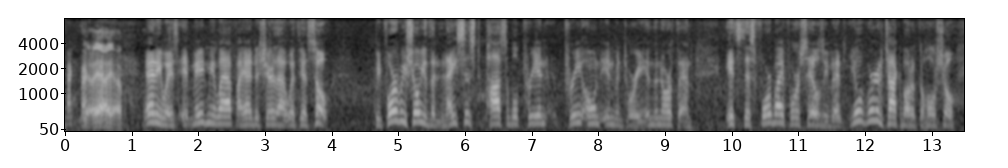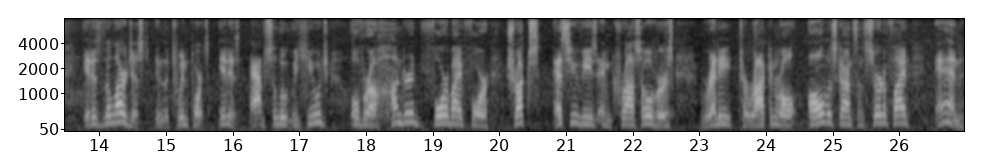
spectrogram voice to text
back, back? Yeah, yeah, yeah. Anyways, it made me laugh. I had to share that with you. So, before we show you the nicest possible pre pre-owned inventory in the Northland, it's this 4x4 sales event. You'll, we're going to talk about it the whole show. It is the largest in the Twin Ports. It is absolutely huge. Over a hundred 4x4 trucks, SUVs, and crossovers ready to rock and roll. All Wisconsin certified and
